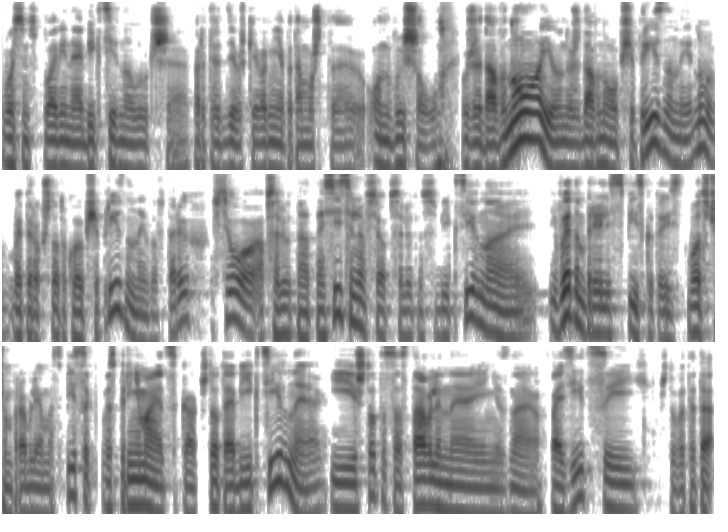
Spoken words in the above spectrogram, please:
восемь с половиной объективно лучше портрет девушки в огне, потому что он вышел уже давно, и он уже давно общепризнанный. Ну, во-первых, что такое общепризнанный? Во-вторых, все абсолютно относительно, все абсолютно субъективно. И в этом прелесть списка. То есть вот в чем проблема. Список воспринимается как что-то объективное и что-то составленное, я не знаю, позицией, что вот это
